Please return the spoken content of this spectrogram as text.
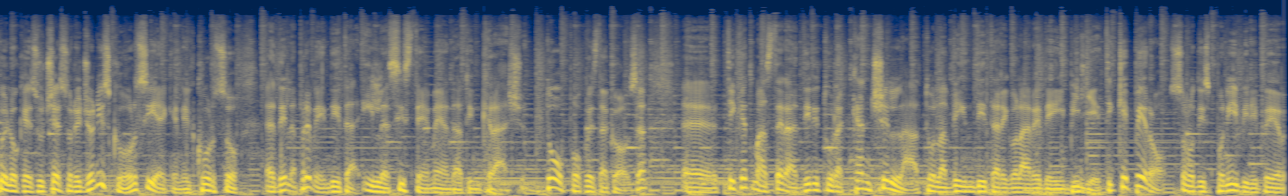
Quello che è successo nei giorni scorsi è che nel corso eh, della prevendita il sistema è andato in crash. Dopo questa cosa, eh, Ticketmaster ha addirittura cancellato la vendita regolare dei biglietti, che però sono disponibili per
